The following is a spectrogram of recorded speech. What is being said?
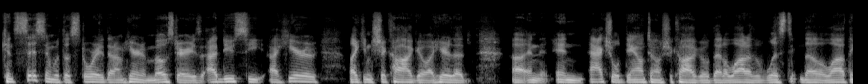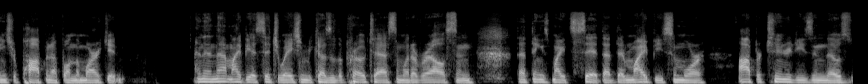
consistent with the story that I'm hearing in most areas. I do see, I hear like in Chicago, I hear that uh, in, in actual downtown Chicago that a lot of the listing, that a lot of things are popping up on the market. And then that might be a situation because of the protests and whatever else, and that things might sit, that there might be some more opportunities in those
